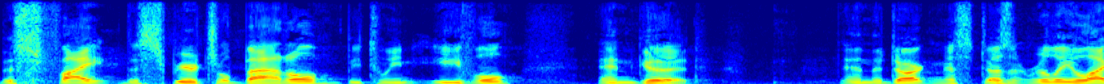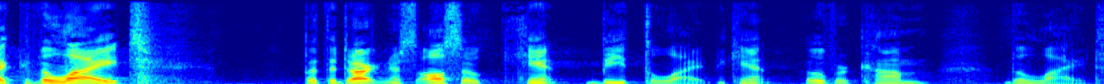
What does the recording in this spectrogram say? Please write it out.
this fight, the spiritual battle between evil and good. And the darkness doesn't really like the light, but the darkness also can't beat the light. It can't overcome the light.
